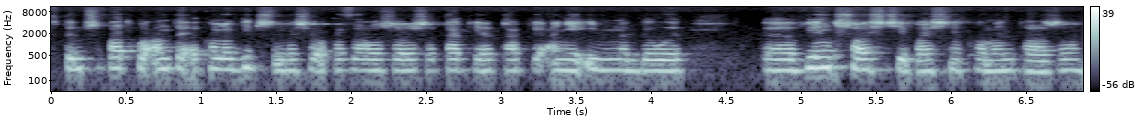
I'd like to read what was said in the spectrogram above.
w tym przypadku antyekologiczny, bo się okazało, że, że takie, takie, a nie inne były e, w większości właśnie komentarze.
